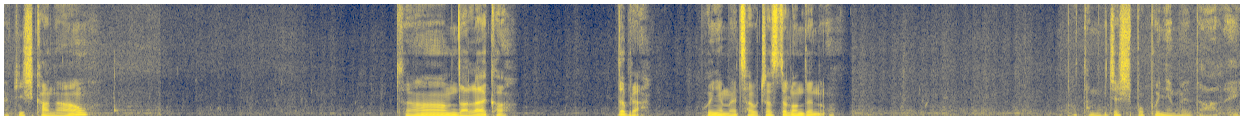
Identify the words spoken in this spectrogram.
Jakiś kanał? Tam daleko. Dobra, płyniemy cały czas do Londynu. Potem gdzieś popłyniemy dalej.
